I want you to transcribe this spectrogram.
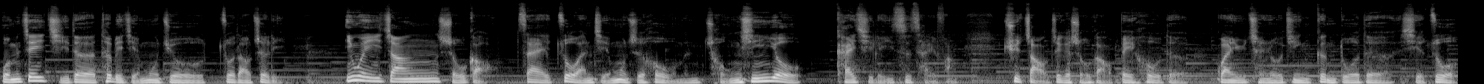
我们这一集的特别节目就做到这里，因为一张手稿在做完节目之后，我们重新又开启了一次采访。去找这个手稿背后的关于陈柔静更多的写作，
